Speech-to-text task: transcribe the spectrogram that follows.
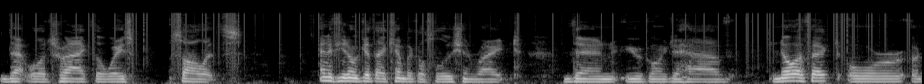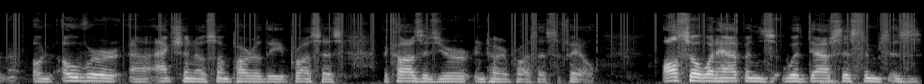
that will attract the waste solids. And if you don't get that chemical solution right, then you're going to have no effect or an, an over uh, action of some part of the process that causes your entire process to fail. Also, what happens with DAF systems is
